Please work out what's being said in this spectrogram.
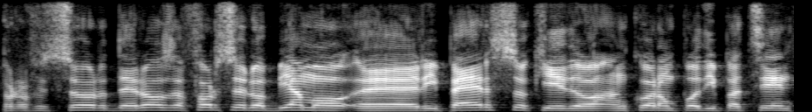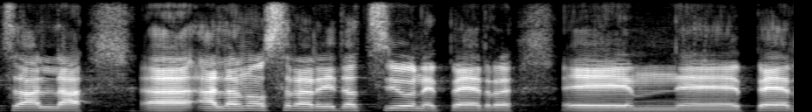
Professor De Rosa, forse lo abbiamo eh, riperso, chiedo ancora un po' di pazienza alla, uh, alla nostra redazione per, ehm, eh, per,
